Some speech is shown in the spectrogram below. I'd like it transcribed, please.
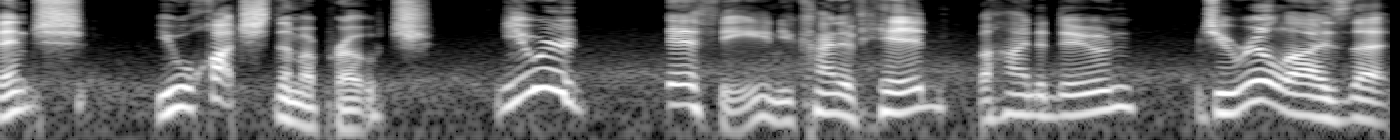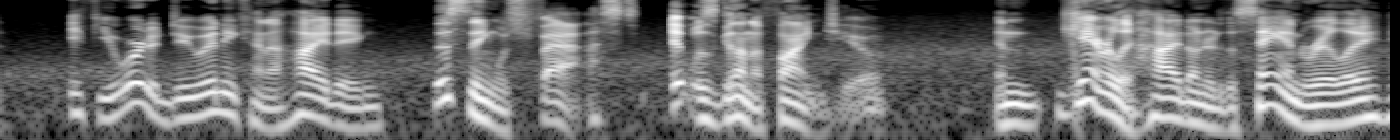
Finch, you watched them approach. You were iffy and you kind of hid behind a dune, but you realized that if you were to do any kind of hiding, this thing was fast. It was gonna find you. And you can't really hide under the sand, really.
